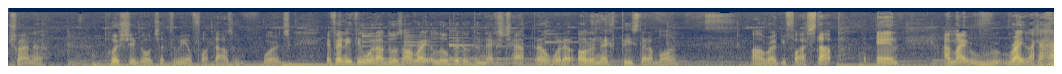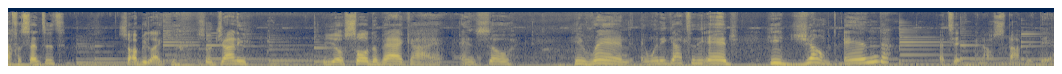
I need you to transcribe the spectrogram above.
trying to push it, go to three and 4,000 words. If anything, what I'll do is I'll write a little bit of the next chapter or, or the next piece that I'm on uh, right before I stop. And I might write like a half a sentence. So I'll be like, so Johnny, you know, saw the bad guy. And so he ran. And when he got to the edge, he jumped. And that's it. And I'll stop it there.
